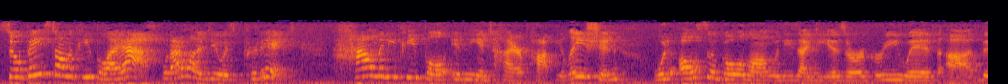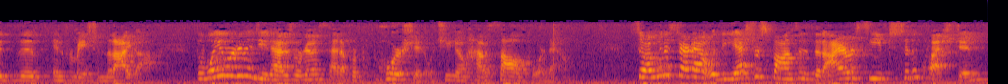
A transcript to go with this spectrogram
So based on the people I asked, what I want to do is predict how many people in the entire population would also go along with these ideas or agree with uh, the, the information that I got. The way we're going to do that is we're going to set up a proportion, which you know how to solve for now. So I'm going to start out with the yes responses that I received to the question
